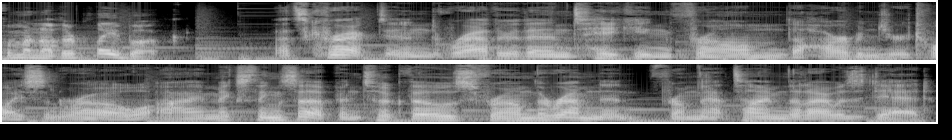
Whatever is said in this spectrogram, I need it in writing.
from another playbook. That's correct, and rather than taking from the Harbinger twice in a row, I mixed things up and took those from the Remnant from that time that I was dead.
